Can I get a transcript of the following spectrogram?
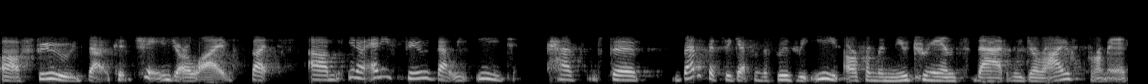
uh, food that could change our lives, but um, you know, any food that we eat has the benefits we get from the foods we eat are from the nutrients that we derive from it.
